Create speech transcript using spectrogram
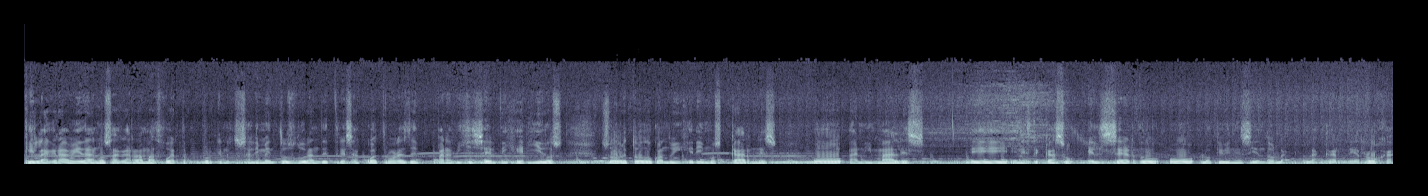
que la gravedad nos agarra más fuerte porque nuestros alimentos duran de 3 a 4 horas para ser digeridos, sobre todo cuando ingerimos carnes o animales, eh, en este caso el cerdo o lo que viene siendo la, la carne roja.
